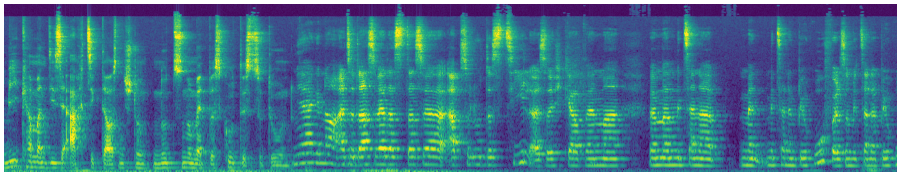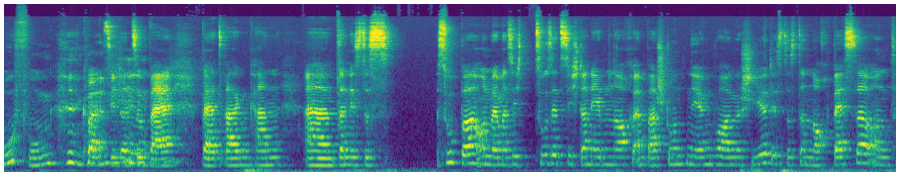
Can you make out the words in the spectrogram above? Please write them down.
Wie kann man diese 80.000 Stunden nutzen, um etwas Gutes zu tun? Ja, genau. Also das wäre das, das wär absolut das Ziel. Also ich glaube, wenn man, wenn man mit seiner mit seinem Beruf, also mit seiner Berufung quasi dazu bei, beitragen kann, äh, dann ist das super und wenn man sich zusätzlich dann eben noch ein paar Stunden irgendwo engagiert, ist das dann noch besser und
